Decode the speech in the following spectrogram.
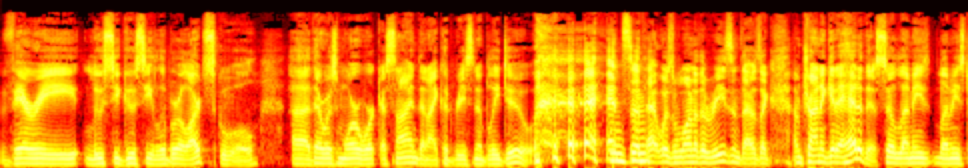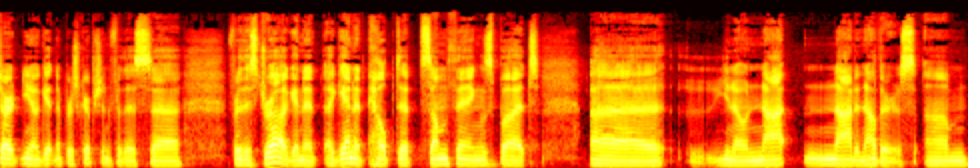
very loosey goosey liberal arts school. Uh, there was more work assigned than I could reasonably do, and mm-hmm. so that was one of the reasons I was like, I'm trying to get ahead of this. So let me let me start you know getting a prescription for this uh, for this drug. And it again, it helped at some things, but uh, you know, not not in others. Um,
